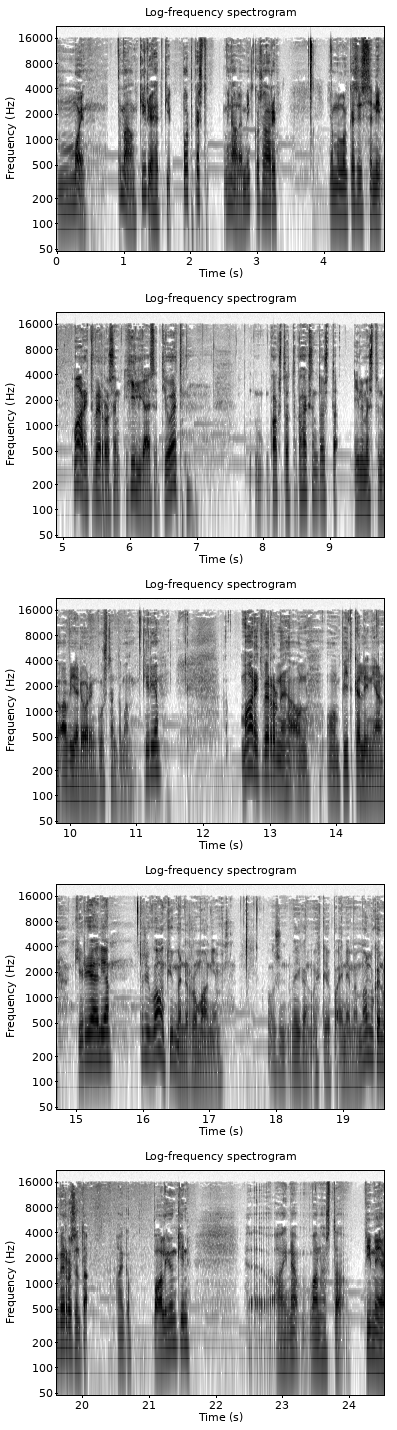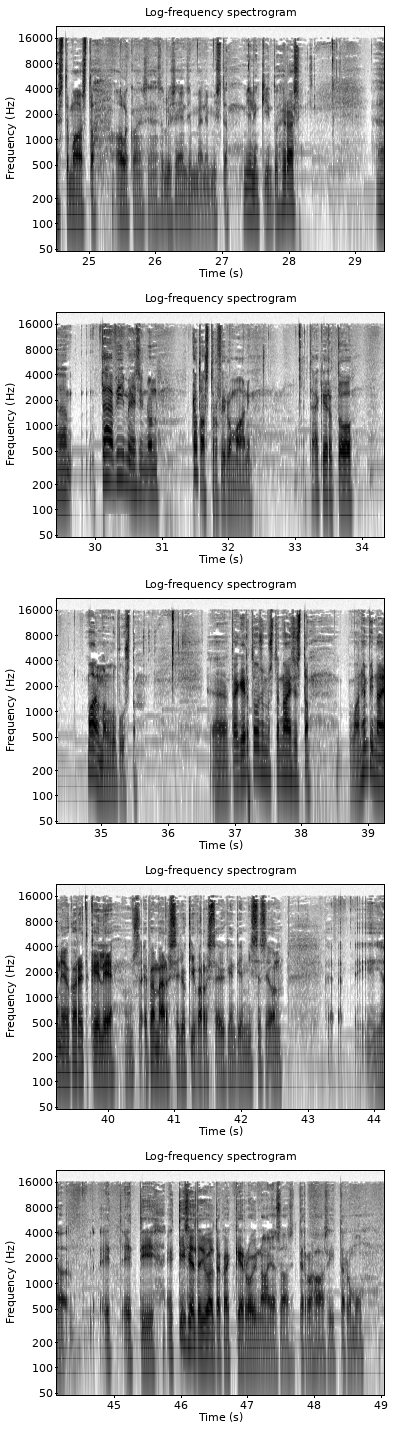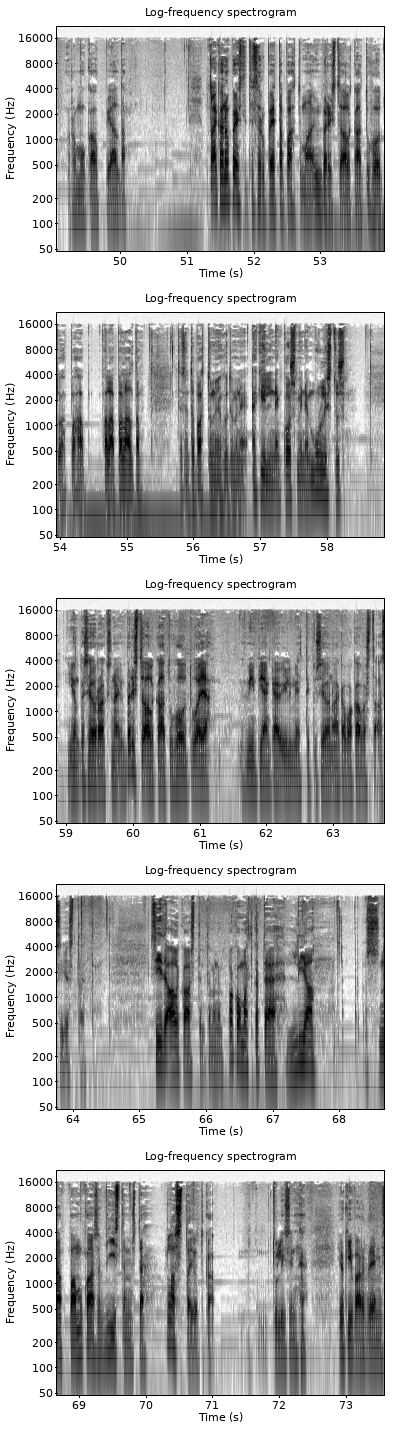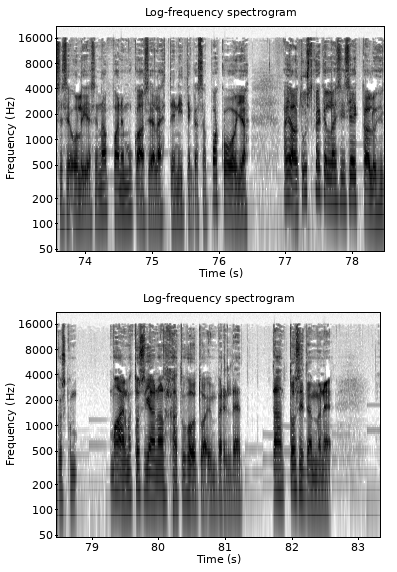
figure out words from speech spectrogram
Moi. Tämä on Kirjahetki podcast. Minä olen Mikko Saari ja mulla on käsissäni Maarit Verrosen Hiljaiset joet. 2018 ilmestynyt Aviadorin kustantama kirja. Maarit Verronenhan on, on pitkän linjan kirjailija. Tosi vaan kymmenen romaania. Olisin veikannut ehkä jopa enemmän. Mä oon lukenut Verroselta aika paljonkin. Aina vanhasta pimeästä maasta alkaen. Sehän se oli se ensimmäinen, mistä mielenkiinto heräsi. Tämä viimeisin on katastrofiromaani. Tämä kertoo maailmanlopusta. Tämä kertoo semmoista naisesta, vanhempi nainen, joka retkeilee epämääräisessä jokivarressa, ei oikein tiedä missä se on. Ja et, etsii, etsii sieltä joelta kaikkea roinaa ja saa sitten rahaa siitä romu, romukauppialta. Mutta aika nopeasti tässä rupeaa tapahtumaan, ympäristö alkaa tuhoutua paha pala palalta. Tässä on tapahtunut joku tämmöinen äkillinen kosminen mullistus, jonka seurauksena ympäristö alkaa tuhoutua ja hyvin pian käy ilmi, että kyse on aika vakavasta asiasta. Että siitä alkaa sitten tämmöinen pakomatka. Tämä Lia snappaa mukaansa viisi tämmöistä lasta, jotka tuli sinne jokivarteen, missä se oli. Ja se nappaa ne mukaansa ja lähtee niiden kanssa pakoon ja ajautuu sitten kaikenlaisiin seikkailuihin, koska maailma tosiaan alkaa tuhoutua ympäriltä. Tämä on tosi tämmöinen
